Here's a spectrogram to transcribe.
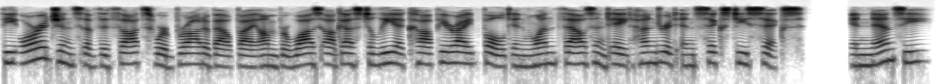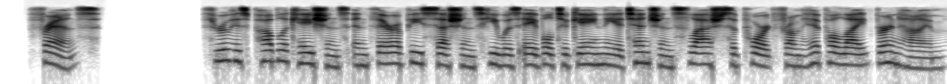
The origins of the thoughts were brought about by Ambroise Auguste Lia copyright Bolt in 1866, in Nancy, France. Through his publications and therapy sessions he was able to gain the attention slash support from Hippolyte Bernheim,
